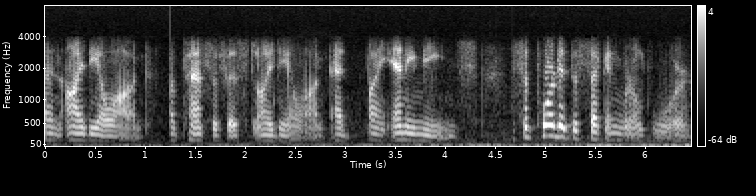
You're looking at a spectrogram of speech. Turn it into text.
an ideologue, a pacifist ideologue at, by any means. I supported the Second World War,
